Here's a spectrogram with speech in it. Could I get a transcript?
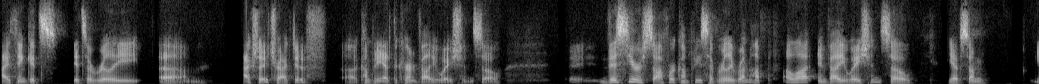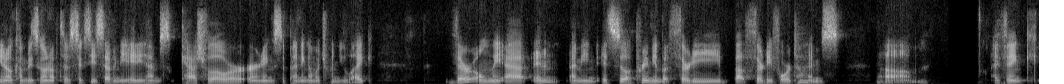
I think it's it's a really um, actually attractive uh, company at the current valuation. So uh, this year, software companies have really run up a lot in valuation. So you have some you know companies going up to 60 70 80 times cash flow or earnings depending on which one you like they're only at and i mean it's still a premium but 30 about 34 times um, i think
